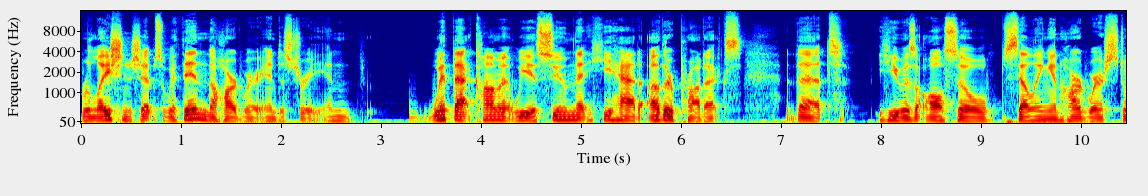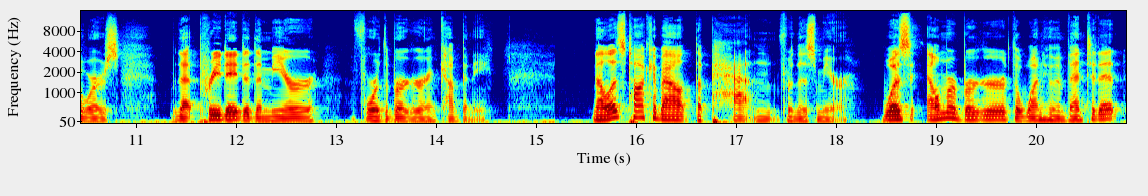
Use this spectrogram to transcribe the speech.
relationships within the hardware industry. And with that comment, we assume that he had other products that he was also selling in hardware stores that predated the mirror for the Berger and Company. Now let's talk about the patent for this mirror. Was Elmer Berger the one who invented it?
